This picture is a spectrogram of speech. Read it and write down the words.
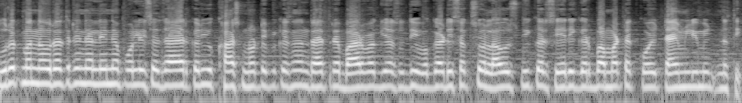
સુરતમાં નવરાત્રીને લઈને પોલીસે જાહેર કર્યું, ખાસ નોટિફિકેશન રાત્રે બાર વાગ્યા સુધી વગાડી શકશો. લાઉડ સ્પીકર શેરી, ગરબા માટે કોઈ ટાઈમ લિમિટ નથી.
